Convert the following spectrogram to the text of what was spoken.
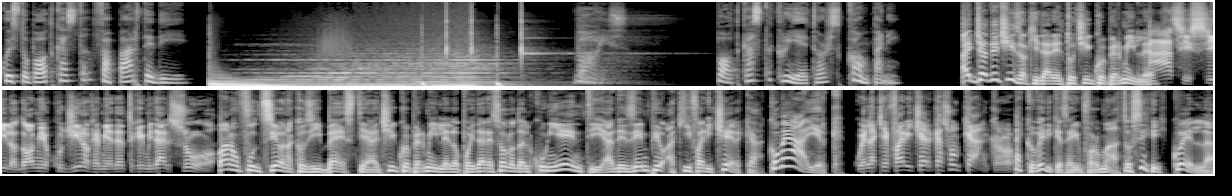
Questo podcast fa parte di Voice Podcast Creators Company. Hai già deciso a chi dare il tuo 5 per 1000? Ah sì sì, lo do a mio cugino che mi ha detto che mi dà il suo. Ma non funziona così, bestia. Il 5 per 1000 lo puoi dare solo ad alcuni enti, ad esempio a chi fa ricerca, come AIRC. Quella che fa ricerca sul cancro? Ecco, vedi che sei informato, sì, quella.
